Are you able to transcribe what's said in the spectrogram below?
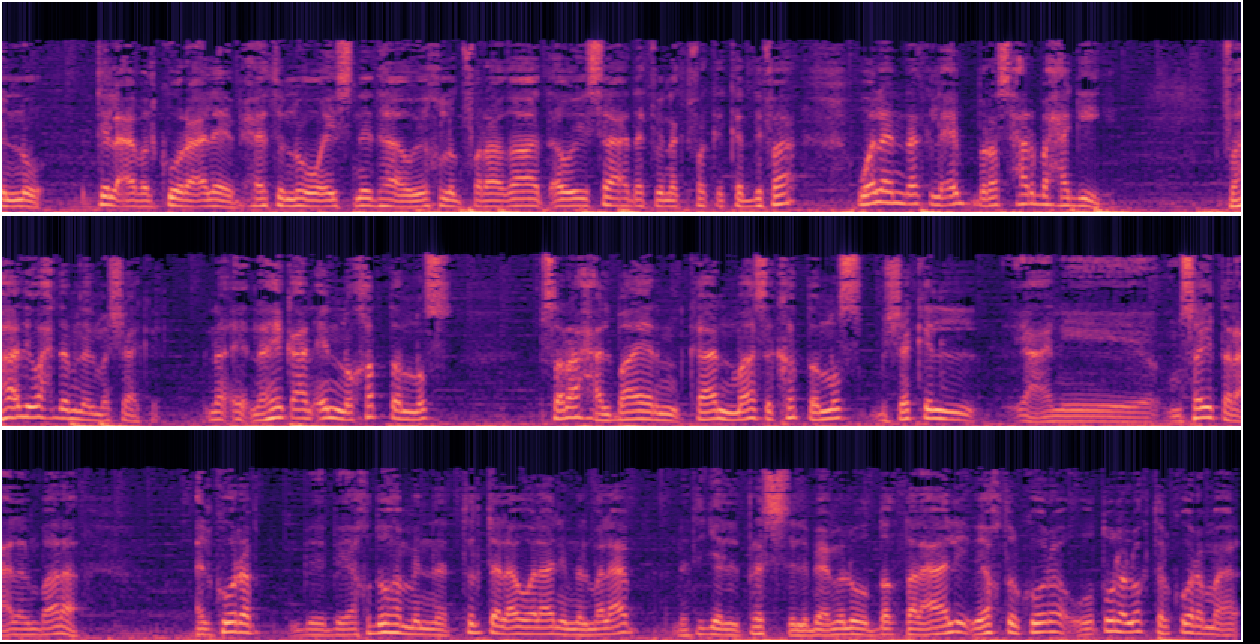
إنه تلعب الكورة عليه بحيث إنه هو يسندها أو يخلق فراغات أو يساعدك في إنك تفكك الدفاع ولا إنك لعبت براس حربة حقيقي. فهذه واحدة من المشاكل. نا- ناهيك عن إنه خط النص بصراحة البايرن كان ماسك خط النص بشكل يعني مسيطر على المباراة. بي- بياخدوها من الثلث الأولاني من الملعب نتيجة لل press اللي بيعملوه الضغط العالي بياخدوا الكرة وطول الوقت الكرة مع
